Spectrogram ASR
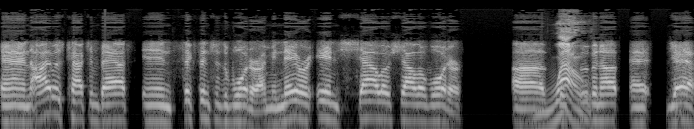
and I was catching bass in six inches of water. I mean, they were in shallow, shallow water. Uh, wow, moving up, and yeah.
